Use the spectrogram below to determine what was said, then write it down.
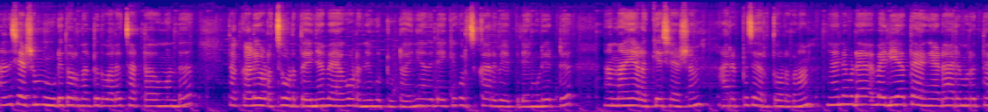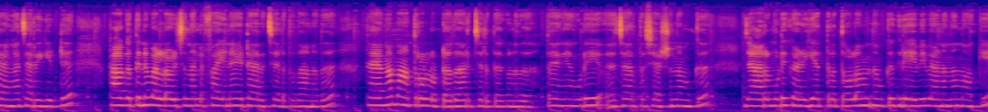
അതിനുശേഷം മൂടി തുറന്നിട്ട് ഇതുപോലെ ചട്ടകം കൊണ്ട് തക്കാളി ഉടച്ചു കൊടുത്തു കഴിഞ്ഞാൽ വേഗം ഉടഞ്ഞു കിട്ടും ഇനി അതിലേക്ക് കുറച്ച് കറിവേപ്പിലയും കൂടി ഇട്ട് നന്നായി ഇളക്കിയ ശേഷം അരപ്പ് ചേർത്ത് കൊടുക്കണം. ഞാനിവിടെ വലിയ തേങ്ങയുടെ അരമുറി തേങ്ങ ചിരകിയിട്ട് പാകത്തിന് വെള്ളമൊഴിച്ച് നല്ല ഫൈനായിട്ട് അരച്ചെടുത്തതാണത്. തേങ്ങ മാത്രമേ ഉള്ളൂ കേട്ടോ അത് അരച്ചെടുത്തേക്കണത്. തേങ്ങയും കൂടി ചേർത്ത ശേഷം നമുക്ക് ജാറും കൂടി കഴുകി എത്രത്തോളം നമുക്ക് ഗ്രേവി വേണമെന്ന് നോക്കി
